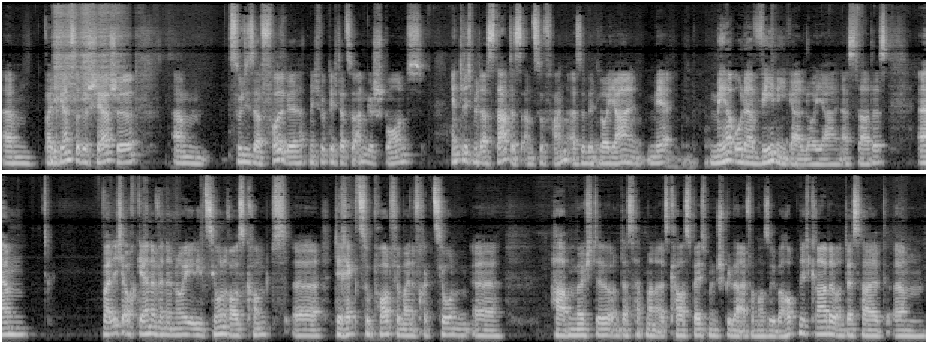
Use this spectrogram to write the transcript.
ähm, weil die ganze Recherche ähm, zu dieser Folge hat mich wirklich dazu angespornt, endlich mit Astartes anzufangen, also mit loyalen, mehr, mehr oder weniger loyalen Astartes. Ähm, weil ich auch gerne, wenn eine neue Edition rauskommt, äh, direkt Support für meine Fraktion äh, haben möchte. Und das hat man als Chaos Spaceman Spieler einfach mal so überhaupt nicht gerade. Und deshalb ähm,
